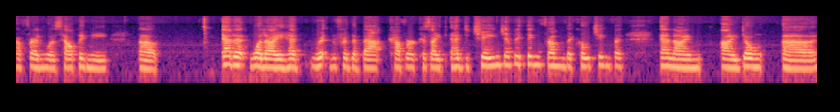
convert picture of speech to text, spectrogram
a, friend was helping me uh, edit what I had written for the back cover because I had to change everything from the coaching, but and I'm I don't uh,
